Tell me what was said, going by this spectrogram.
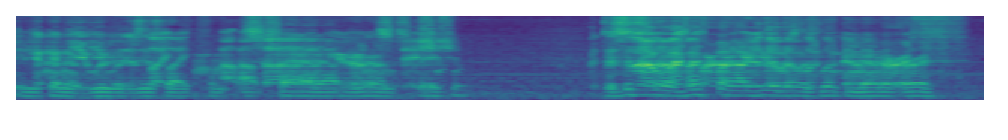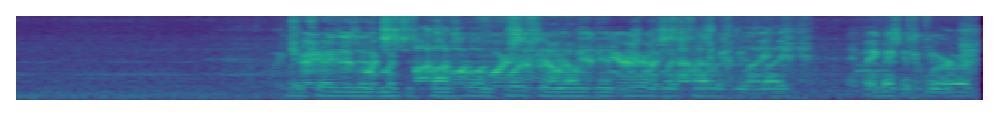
You can view what it is like from outside out here on the station. But this is the best part out here, though, is looking down at Earth. We try to do as much as possible. Unfortunately, we don't get near as much time as we'd like. They make us do work.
